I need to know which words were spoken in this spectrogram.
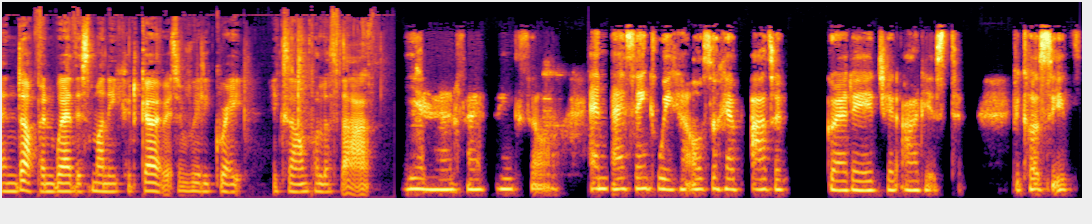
end up and where this money could go. It's a really great example of that. Yes, I think so. And I think we can also have other graduated artists because it's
